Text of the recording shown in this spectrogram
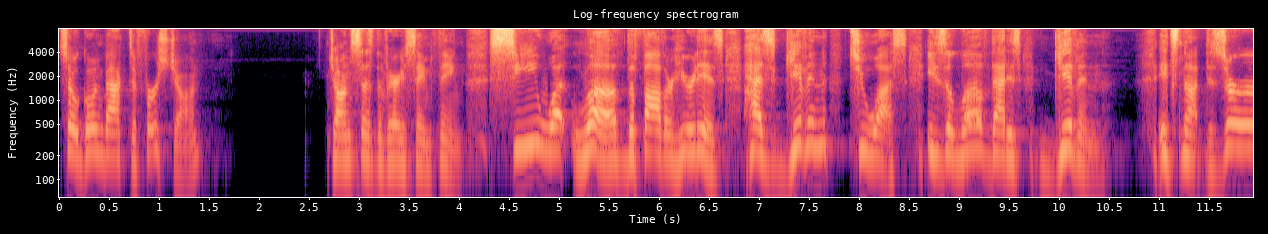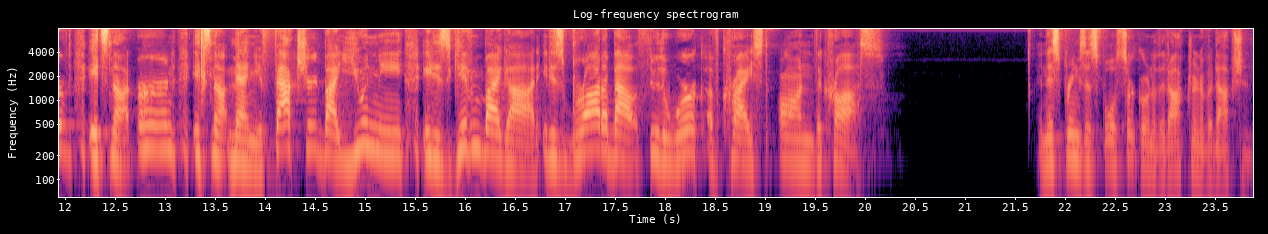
So going back to 1 John, John says the very same thing. See what love the Father, here it is, has given to us. It is a love that is given. It's not deserved, it's not earned, it's not manufactured by you and me. It is given by God. It is brought about through the work of Christ on the cross. And this brings us full circle into the doctrine of adoption.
